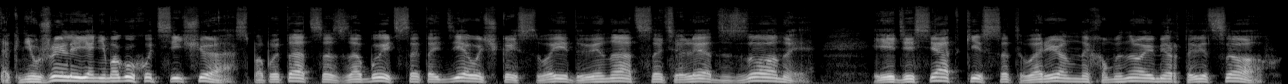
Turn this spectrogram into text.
Так неужели я не могу хоть сейчас попытаться забыть с этой девочкой свои двенадцать лет зоны и десятки сотворенных мной мертвецов,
